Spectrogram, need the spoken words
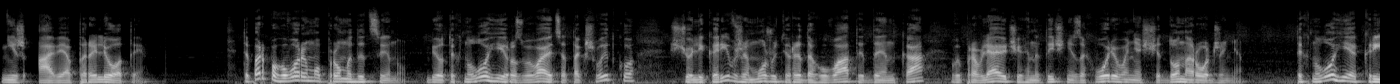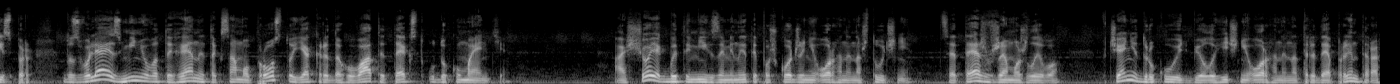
ніж авіаперельоти. Тепер поговоримо про медицину. Біотехнології розвиваються так швидко, що лікарі вже можуть редагувати ДНК, виправляючи генетичні захворювання ще до народження. Технологія CRISPR дозволяє змінювати гени так само просто, як редагувати текст у документі. А що, якби ти міг замінити пошкоджені органи на штучні? Це теж вже можливо. Вчені друкують біологічні органи на 3D-принтерах,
